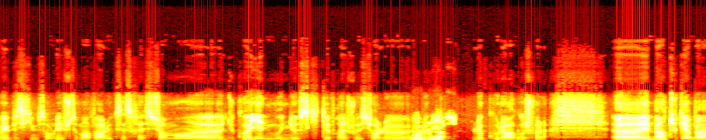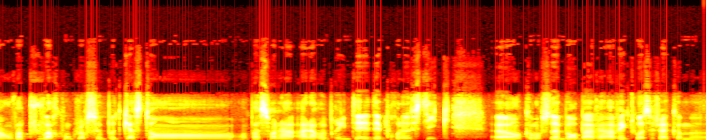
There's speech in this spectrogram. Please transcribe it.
Oui, parce qu'il me semblait justement avoir lu que ce serait sûrement euh, du coup Ayen Munoz qui devrait jouer sur le, le, couloir gauche. Voilà. Euh, et ben en tout cas, ben, on va pouvoir conclure ce podcast en, en passant à la, à la, rubrique des, des pronostics. Euh, en commençant d'abord bah, avec toi, Sacha, comme euh,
